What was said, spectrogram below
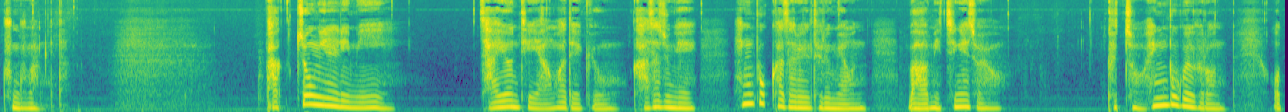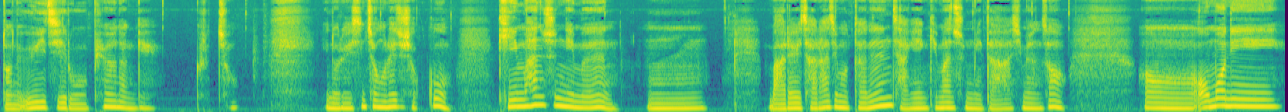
궁금합니다. 박종일 님이 자이언티의 양화대교 가사 중에 행복하자를 들으면 마음이 찡해져요. 그쵸. 행복을 그런 어떤 의지로 표현한 게 그렇죠. 이 노래 신청을 해주셨고 김한수님은 음, 말을 잘 하지 못하는 장애인 김한수입니다 하시면서 어, 어머니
